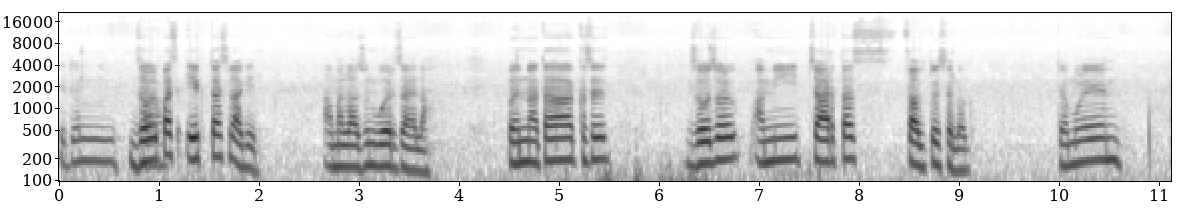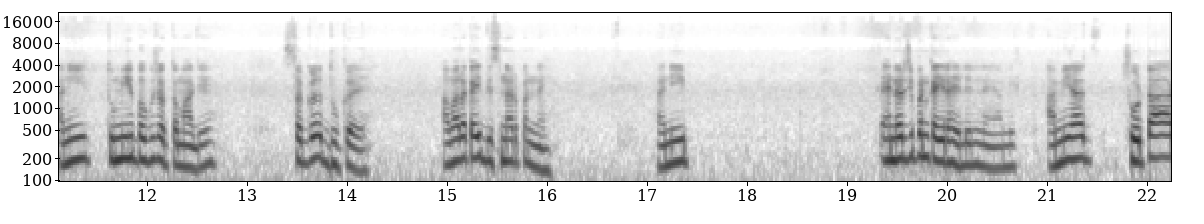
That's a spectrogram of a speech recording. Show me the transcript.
तिथून जवळपास एक तास लागेल आम्हाला अजून वर जायला. पण आता कसं जवळजवळ आम्ही चार तास चालतोय सलग. त्यामुळे आणि तुम्ही हे बघू शकता मागे सगळं धुकं आहे. आम्हाला काही दिसणार पण नाही. आणि एनर्जी पण काही राहिलेली नाही. आम्ही आम्ही आज छोटा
